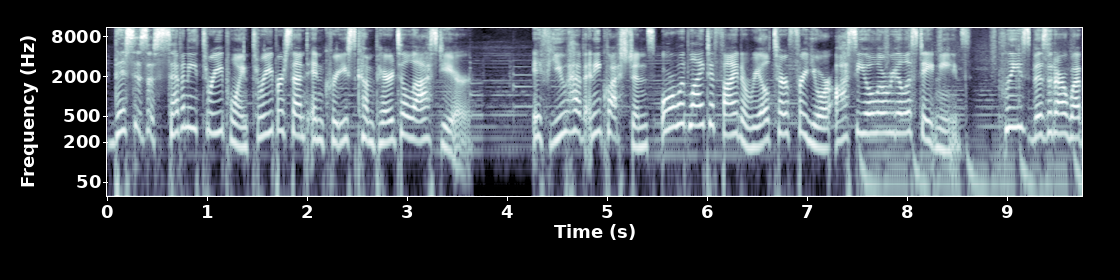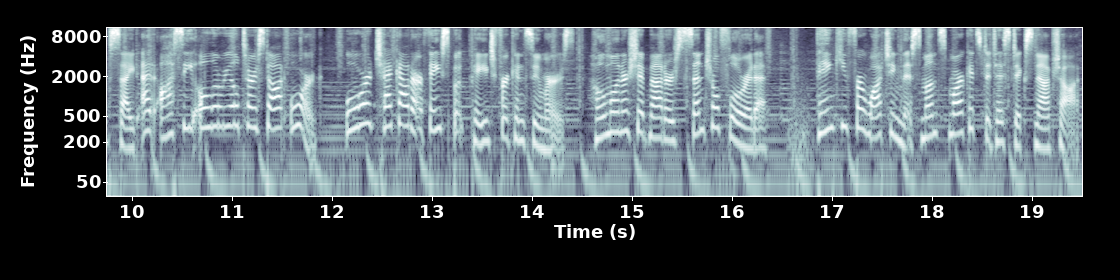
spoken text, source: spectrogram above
This is a 73.3% increase compared to last year. If you have any questions or would like to find a realtor for your Osceola real estate needs, please visit our website at osceolarealtors.org or check out our Facebook page for consumers. Homeownership Matters Central Florida. Thank you for watching this month's Market Statistics Snapshot.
